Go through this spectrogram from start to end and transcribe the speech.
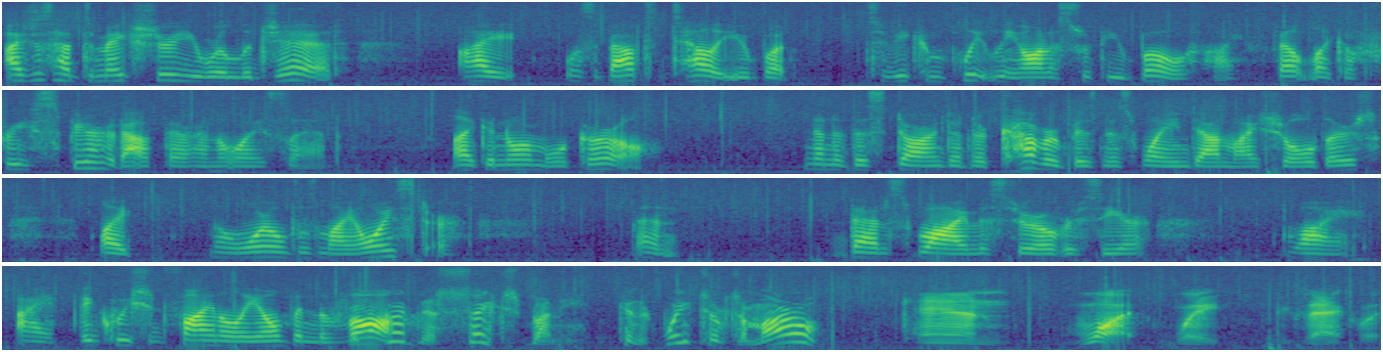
I just had to make sure you were legit. I was about to tell you, but to be completely honest with you both, I felt like a free spirit out there in the wasteland. Like a normal girl. None of this darned undercover business weighing down my shoulders. Like the world was my oyster. And that's why, Mr. Overseer, why I think we should finally open the vault. For vault. goodness sakes, Bunny. Can it wait till tomorrow? Can what? Wait, exactly.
